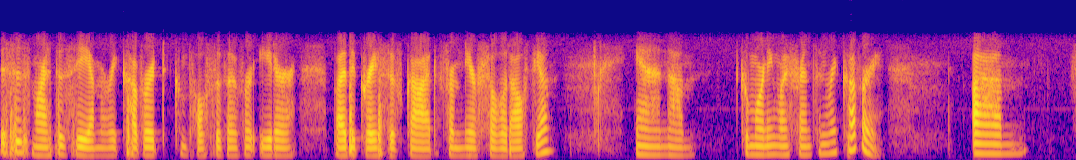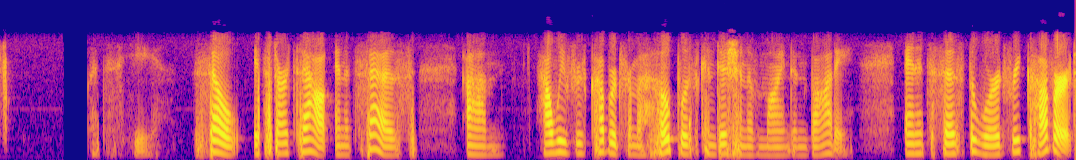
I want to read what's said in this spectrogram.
This is Martha Z. I'm a recovered compulsive overeater by the grace of God from near Philadelphia. And um, good morning, my friends in recovery. Um, let's So it starts out and it says um, how we've recovered from a hopeless condition of mind and body. And it says the word recovered.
